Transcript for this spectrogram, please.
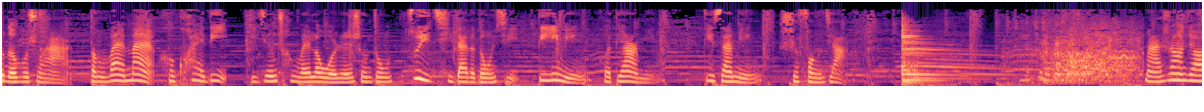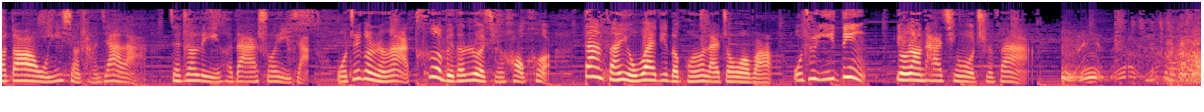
不得不说啊，等外卖和快递已经成为了我人生中最期待的东西。第一名和第二名，第三名是放假。马上就要到五一小长假啦，在这里和大家说一下，我这个人啊特别的热情好客，但凡有外地的朋友来找我玩，我就一定要让他请我吃饭。好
